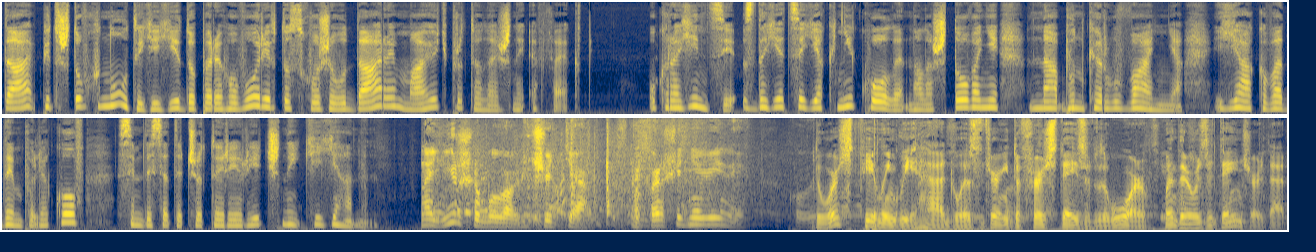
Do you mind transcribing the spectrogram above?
та підштовхнути її до переговорів, то схоже удари мають протилежний ефект. Українці, здається, як ніколи налаштовані на бункерування, як Вадим Поляков, 74-річний киянин. Найгірше було відчуття у перші дні війни. The worst feeling we had was during the first days of the war, when there was a danger that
